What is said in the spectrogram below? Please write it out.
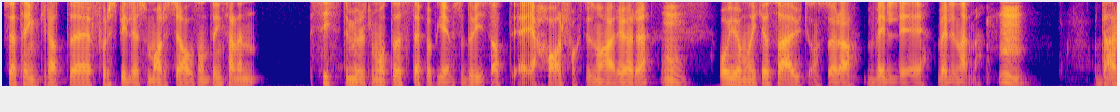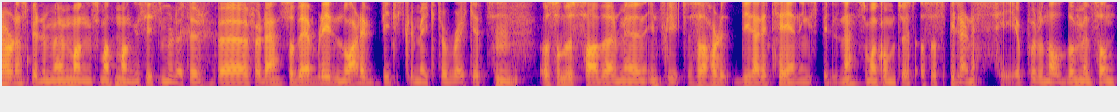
Så jeg tenker at eh, for spillere som Martial og sånne ting, så er det en siste mulighet til å måtte steppe up gameset og vise at jeg har faktisk noe her å gjøre. Mm. Og gjør man det ikke, så er utgangsdøra veldig, veldig nærme. Der har du en spiller med mange som har hatt mange siste muligheter, øh, føler jeg. Så det blir, nå er det virkelig make it or break it. Mm. Og som du sa, det der med innflytelse, har du de der treningsspillene som har kommet ut. altså Spillerne ser jo på Ronaldo med sånn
